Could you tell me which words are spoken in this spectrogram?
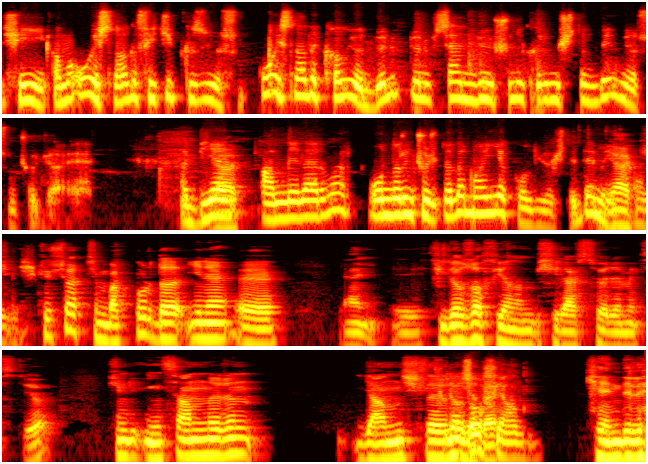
şeyi ama o esnada feci kızıyorsun. O esnada kalıyor. Dönüp dönüp sen dün şunu kırmıştın demiyorsun çocuğa yani. Ha, diyen Ya- anneler var. Onların çocukları da manyak oluyor işte demeyin Ya kardeşim. Kürşatçığım bak burada yine e, yani e, filozofyanın bir şeyler söylemek istiyor. Şimdi insanların yanlışlarını ya da kendili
